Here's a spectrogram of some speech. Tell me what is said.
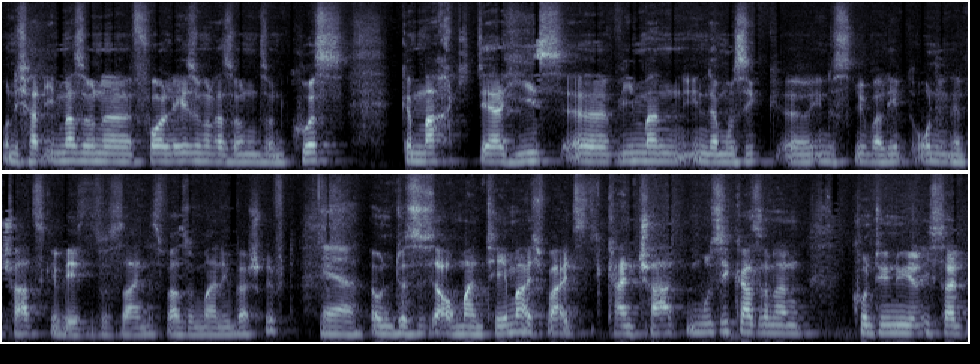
Und ich hatte immer so eine Vorlesung oder so, einen, so einen Kurs gemacht, der hieß, äh, wie man in der Musikindustrie überlebt, ohne in den Charts gewesen zu sein. Das war so meine Überschrift. Ja. Und das ist auch mein Thema. Ich war jetzt kein Chartmusiker, sondern kontinuierlich seit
